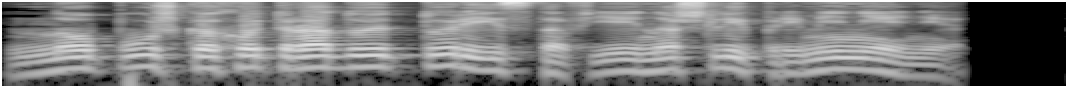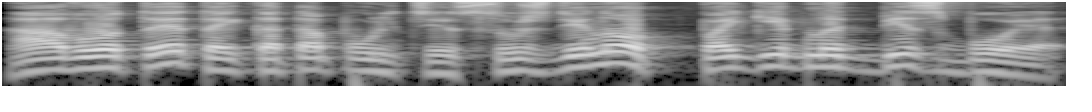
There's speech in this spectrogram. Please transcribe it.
Но пушка хоть радует туристов, ей нашли применение. А вот этой катапульте суждено погибнуть без боя.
